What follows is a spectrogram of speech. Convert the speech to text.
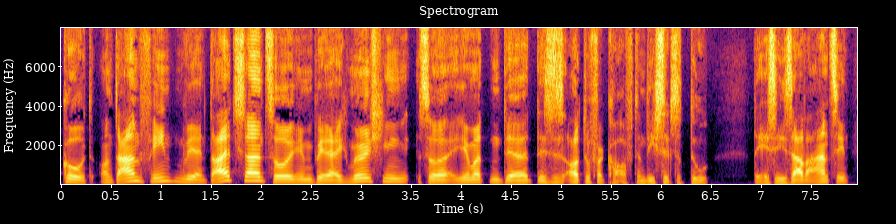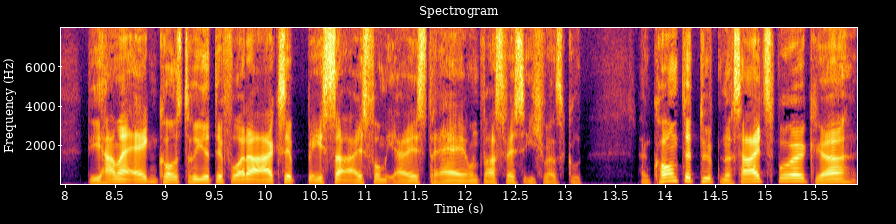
gut. Und dann finden wir in Deutschland, so im Bereich München, so jemanden, der dieses Auto verkauft. Und ich sage so, du, das ist ein Wahnsinn. Die haben eine eigenkonstruierte Vorderachse besser als vom RS3 und was weiß ich was gut. Dann kommt der Typ nach Salzburg, ja,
